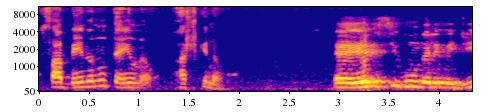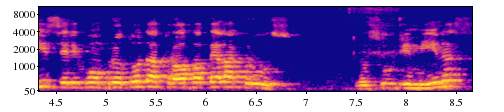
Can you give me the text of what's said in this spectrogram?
sabendo, eu não tenho, não. Acho que não. É, ele, segundo ele me disse, ele comprou toda a tropa pela Cruz, no sul de Minas.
